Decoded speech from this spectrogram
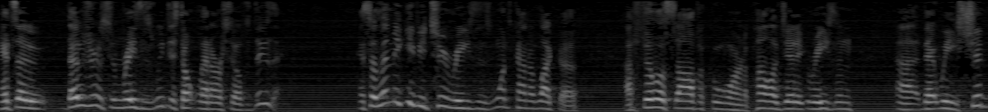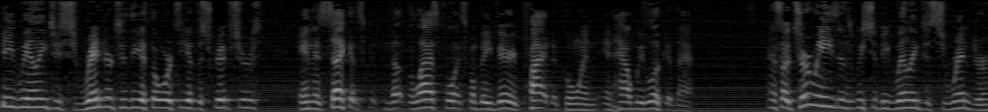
And so, those are some reasons we just don't let ourselves do that. And so let me give you two reasons. One's kind of like a, a philosophical or an apologetic reason uh, that we should be willing to surrender to the authority of the Scriptures. And then, second, the, the last point is going to be very practical in, in how we look at that. And so, two reasons we should be willing to surrender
